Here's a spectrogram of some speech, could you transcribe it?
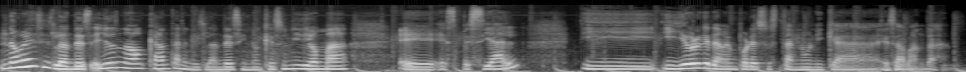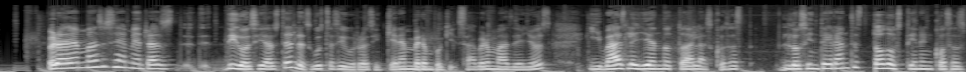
no es islandés. Ellos no cantan en islandés, sino que es un idioma eh, especial. Y, y, yo creo que también por eso es tan única esa banda. Pero además, o sea, mientras, digo, si a ustedes les gusta Sigur si quieren ver un poquito, saber más de ellos, y vas leyendo todas las cosas, los integrantes todos tienen cosas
